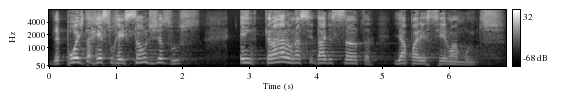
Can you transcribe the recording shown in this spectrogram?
depois da ressurreição de Jesus, entraram na Cidade Santa e apareceram a muitos.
